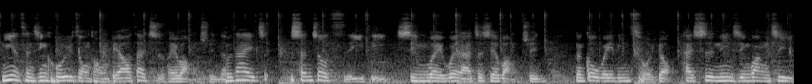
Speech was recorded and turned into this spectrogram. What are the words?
你也曾经呼吁总统不要再指挥网军了。不再深究此议题，是因为未来这些网军能够为您所用，还是您已经忘记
